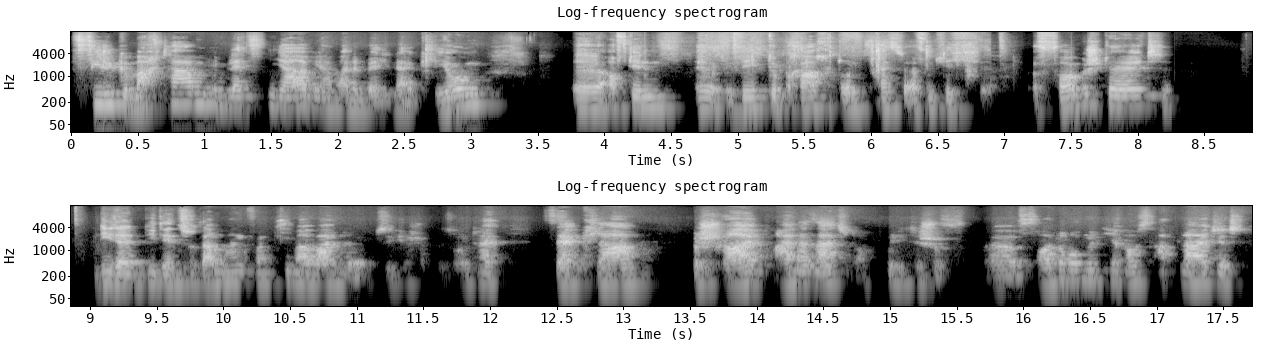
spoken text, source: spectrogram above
viel gemacht haben im letzten Jahr. Wir haben eine Berliner Erklärung äh, auf den äh, Weg gebracht und presseöffentlich äh, vorgestellt, die, die den Zusammenhang von Klimawandel und psychischer Gesundheit sehr klar beschreibt, einerseits auch politische Forderungen hieraus ableitet.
